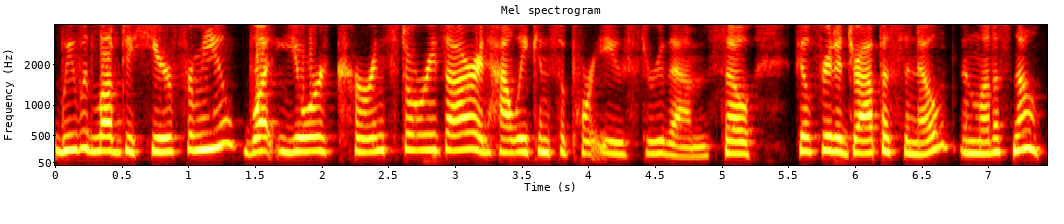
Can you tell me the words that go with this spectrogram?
we would love to hear from you what your current stories are and how we can support you through them. So feel free to drop us a note and let us know.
